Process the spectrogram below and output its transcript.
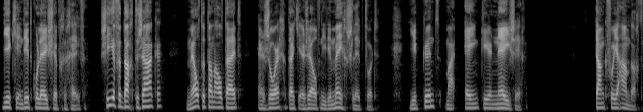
die ik je in dit college heb gegeven. Zie je verdachte zaken? Meld het dan altijd en zorg dat je er zelf niet in meegesleept wordt. Je kunt maar één keer nee zeggen. Dank voor je aandacht.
